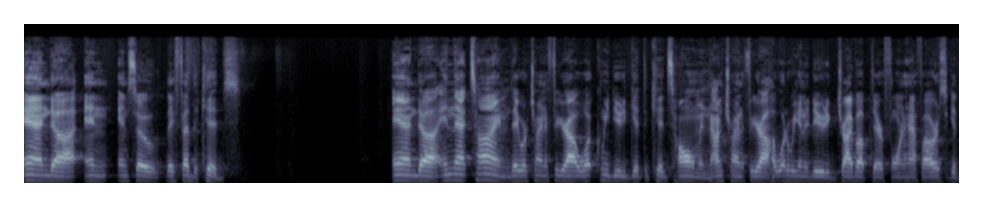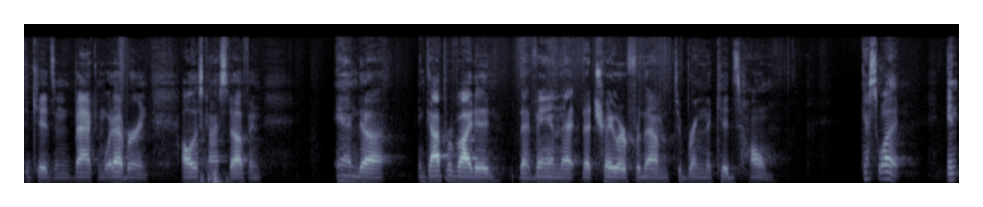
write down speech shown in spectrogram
And, uh, and, and so they fed the kids. And uh, in that time, they were trying to figure out what can we do to get the kids home. And I'm trying to figure out how, what are we going to do to drive up there four and a half hours to get the kids and back and whatever and all this kind of stuff. And, and, uh, and God provided that van, that, that trailer for them to bring the kids home. Guess what? And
